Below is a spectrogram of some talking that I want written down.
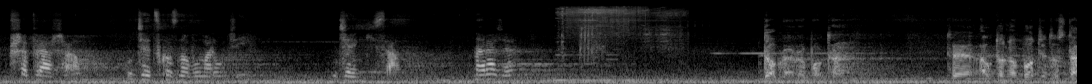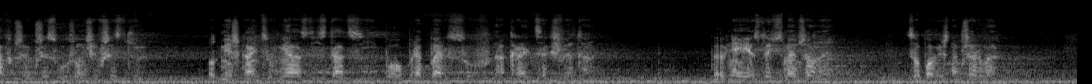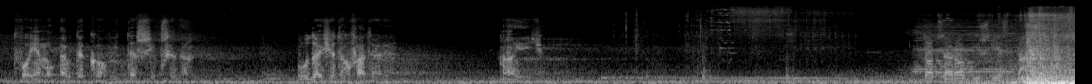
Przepraszam, dziecko znowu marudzi. Dzięki sam. Na razie. Dobra robota. Te autonoboty dostawcze przysłużą się wszystkim. Od mieszkańców miast i stacji po prepersów na krańcach świata. Pewnie jesteś zmęczony. Co powiesz na przerwę? Twojemu Eudekowi też się przyda. Udaj się do kwatery. No idź. To, co robisz, jest bardzo...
